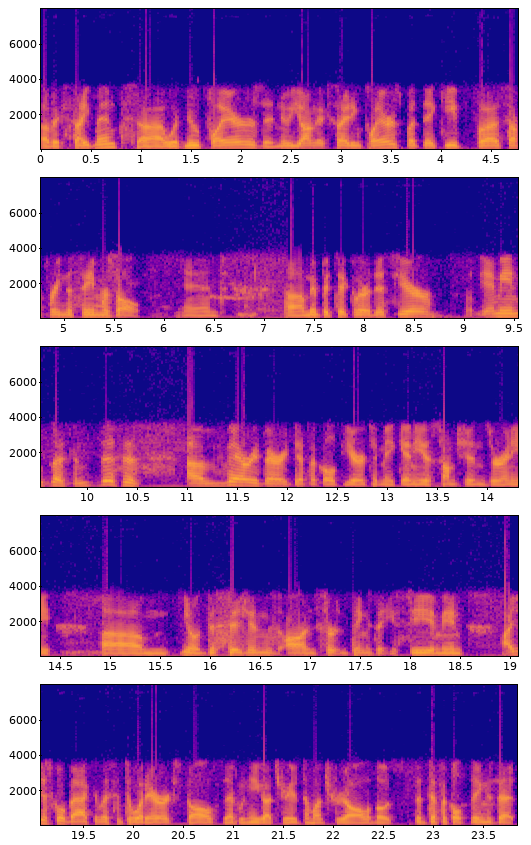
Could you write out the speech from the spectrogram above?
of excitement, uh, with new players and new young exciting players, but they keep uh, suffering the same results. And um, in particular this year, I mean, listen, this is a very very difficult year to make any assumptions or any um, you know, decisions on certain things that you see. I mean, I just go back and listen to what Eric Staal said when he got traded to Montreal about the difficult things that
